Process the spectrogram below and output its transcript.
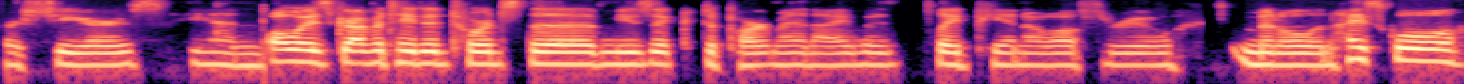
first years and always gravitated towards the music department. I was played piano all through middle and high school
